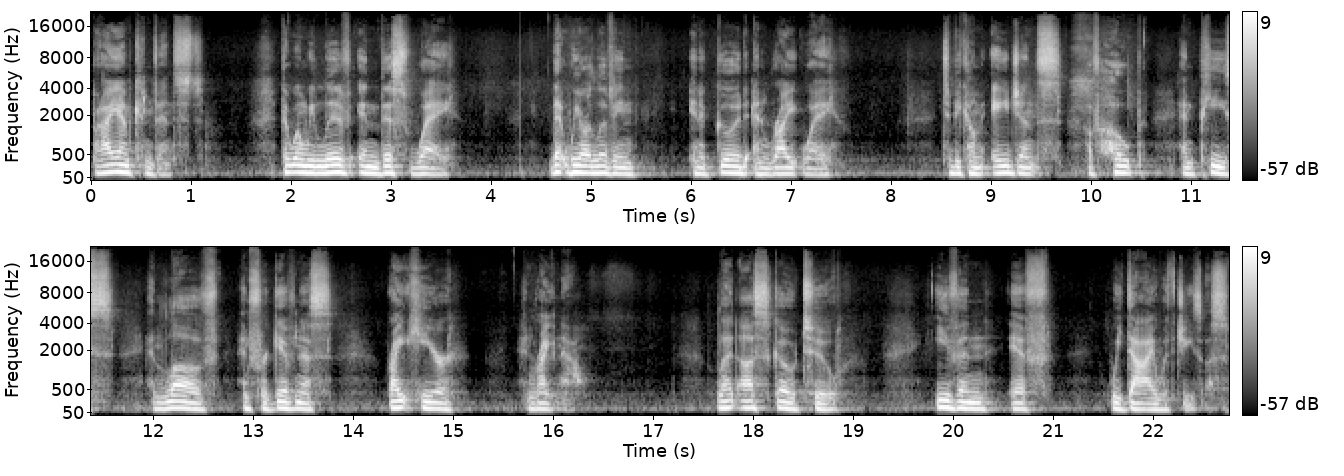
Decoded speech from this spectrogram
but I am convinced that when we live in this way, that we are living in a good and right way, to become agents of hope and peace and love and forgiveness right here and right now. Let us go too, even if we die with Jesus.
